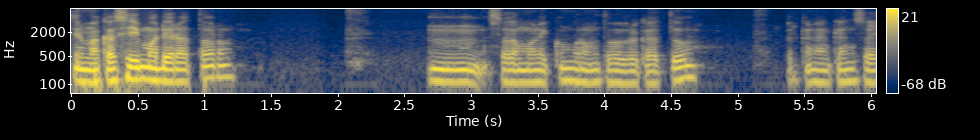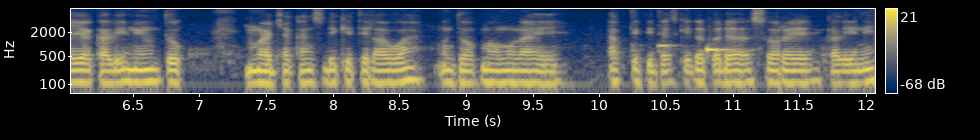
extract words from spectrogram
Terima kasih moderator. Hmm, Assalamualaikum warahmatullahi wabarakatuh. Perkenankan saya kali ini untuk membacakan sedikit tilawah untuk memulai aktivitas kita pada sore kali ini.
